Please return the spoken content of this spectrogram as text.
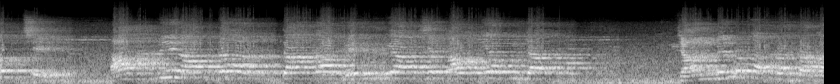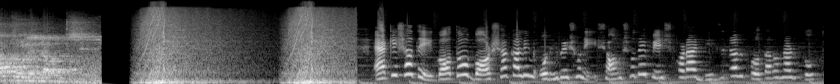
হচ্ছে। আপনি আপনার টাকা ব্যাংকে একই সাথে গত বর্ষাকালীন অধিবেশনে সংসদে পেশ করা ডিজিটাল প্রতারণার তথ্য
